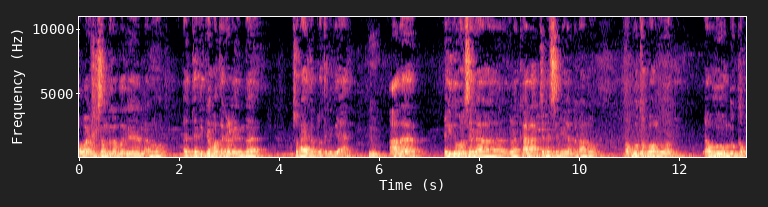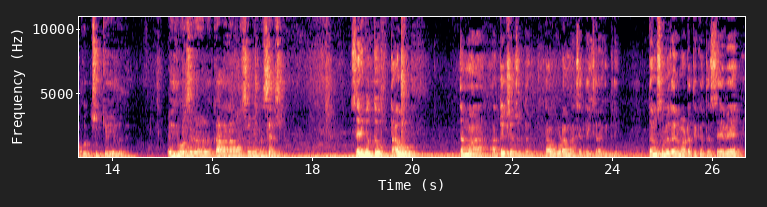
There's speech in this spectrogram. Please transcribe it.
ಅವಾಗಿನ ಸಂದರ್ಭದಲ್ಲಿ ನಾನು ಅತ್ಯಧಿಕ ಮತಗಳಿಂದ ಚುನಾಯಿತ ಪ್ರತಿನಿಧಿ ಆದೆ. ಆದ ಐದು ವರ್ಷಗಳ ಕಾಲ ಜನಸೇವೆಯನ್ನು ನಾನು ಅಭೂತಪೂರ್ವವಾಗಿ ಯಾವುದೋ ಒಂದು ಕಪ್ಪು ಚುಕ್ಕೆ ಇಲ್ಲದೆ ಐದು ವರ್ಷಗಳ ಕಾಲ ನಾವು ಸೇವೆಯನ್ನು ಸಲ್ಲಿಸಿ ಸರಿ ಇವತ್ತು ತಾವು ತಮ್ಮ ಅಧ್ಯಕ್ಷರ ಜೊತೆ ತಾವು ಕೂಡ ಮಾಜಿ ಅಧ್ಯಕ್ಷರಾಗಿದ್ರಿ. ತಮ್ಮ ಸಮಯದಲ್ಲಿ ಮಾಡತಕ್ಕಂಥ ಸೇವೆ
